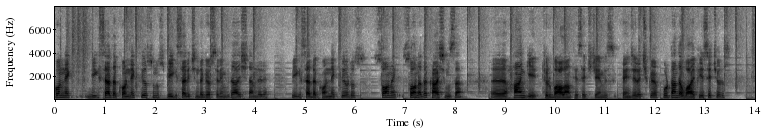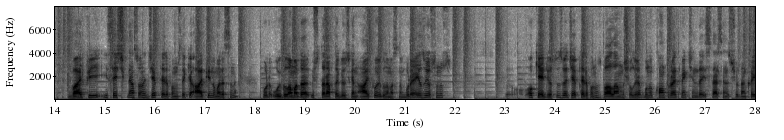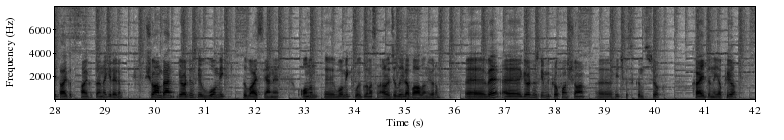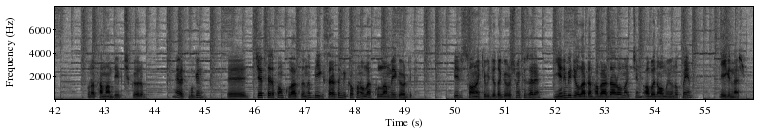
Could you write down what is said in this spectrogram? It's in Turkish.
Connect, bilgisayarda connect diyorsunuz. Bilgisayar içinde göstereyim bir daha işlemleri. Bilgisayarda connect diyoruz. Sonra, sonra da karşımıza e, hangi tür bağlantıyı seçeceğimiz pencere çıkıyor. Buradan da Wi-Fi'yi seçiyoruz. Wi-Fi'yi seçtikten sonra cep telefonumuzdaki IP numarasını burada uygulamada üst tarafta gözüken IP uygulamasını buraya yazıyorsunuz. OK diyorsunuz ve cep telefonunuz bağlanmış oluyor. Bunu kontrol etmek için de isterseniz şuradan kayıt aygıt, aygıtlarına girelim. Şu an ben gördüğünüz gibi Vomik device yani onun e, Vomik uygulamasının aracılığıyla bağlanıyorum. E, ve e, gördüğünüz gibi mikrofon şu an e, hiçbir sıkıntısı yok. Kaydını yapıyor. Buna tamam deyip çıkıyorum. Evet bugün e, cep telefon kulaklığını bilgisayarda mikrofon olarak kullanmayı gördük. Bir sonraki videoda görüşmek üzere. Yeni videolardan haberdar olmak için abone olmayı unutmayın. İyi günler.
